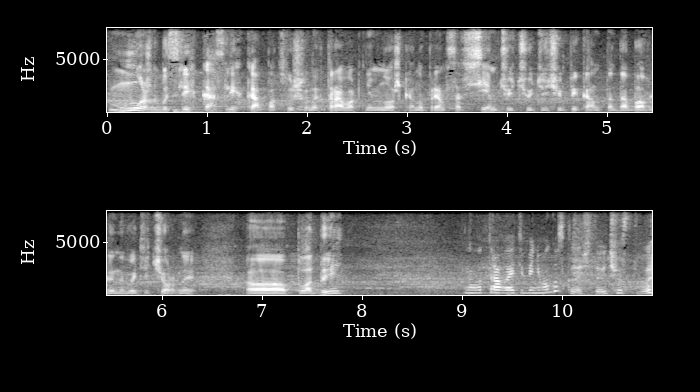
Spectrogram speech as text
Может быть, слегка-слегка подсушенных травок немножко, ну прям совсем чуть-чуть, очень пикантно добавлены в эти черные э, плоды. Ну вот трава я тебе не могу сказать, что я чувствую,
